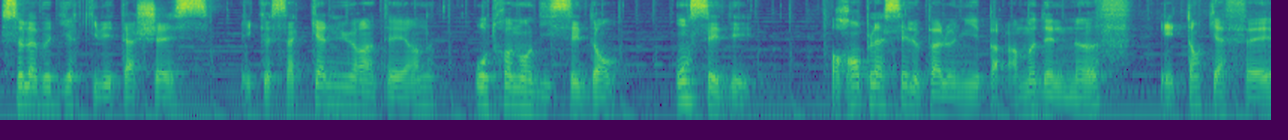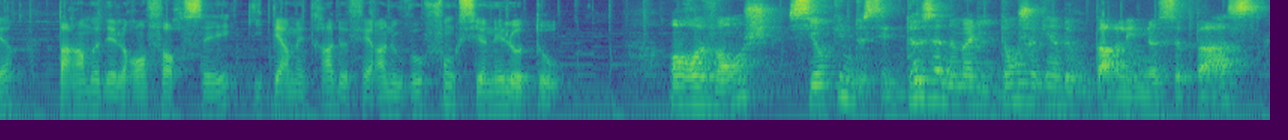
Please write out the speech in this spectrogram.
cela veut dire qu'il est HS et que sa cannelure interne, autrement dit ses dents, ont cédé. Remplacez le palonnier par un modèle neuf et tant qu'à faire, par un modèle renforcé qui permettra de faire à nouveau fonctionner l'auto. En revanche, si aucune de ces deux anomalies dont je viens de vous parler ne se passe,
